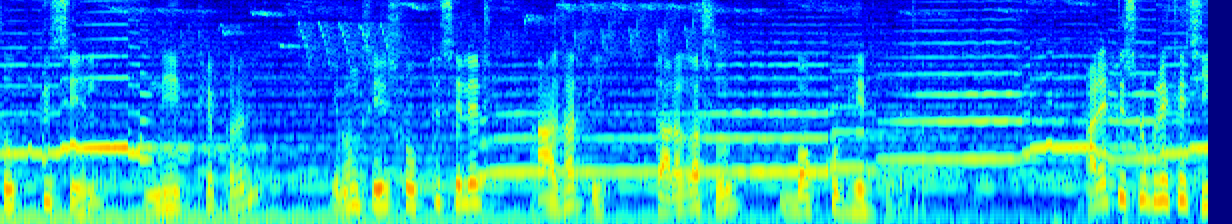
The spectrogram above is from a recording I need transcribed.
শক্তিশীল নিক্ষেপ করেন এবং সেই শক্তিশীলের আঘাতে তারকাসুর বক্ষ ভেদ করে যায় আরেকটি শ্লোক রেখেছি,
